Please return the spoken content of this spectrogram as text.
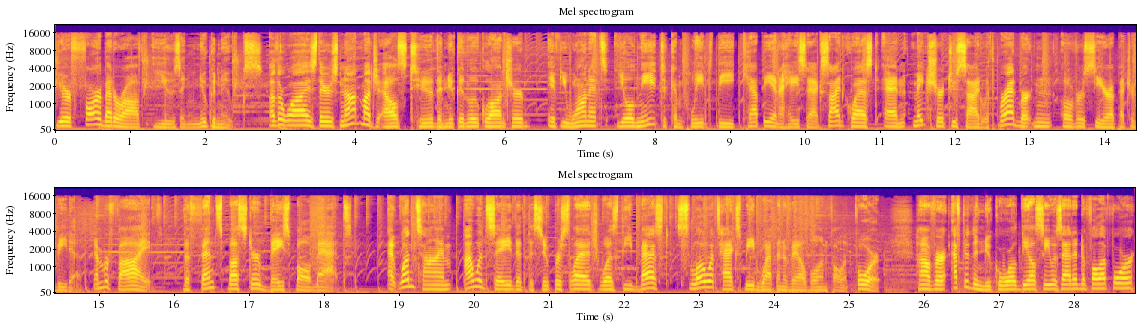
you're far better off using Nuka Nukes. Otherwise, there's not much else to the Nuka Nuke launcher. If you want it, you'll need to complete the Cappy in a Haystack side quest and make sure to side with Bradberton over Sierra Petrovita. Number 5 the Fence Buster Baseball Bat. At one time, I would say that the Super Sledge was the best slow attack speed weapon available in Fallout 4. However, after the Nuka World DLC was added to Fallout 4,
